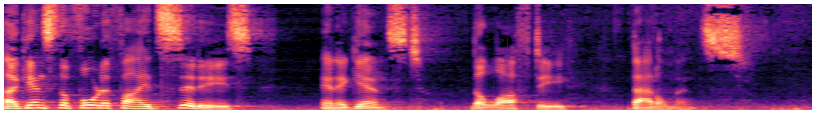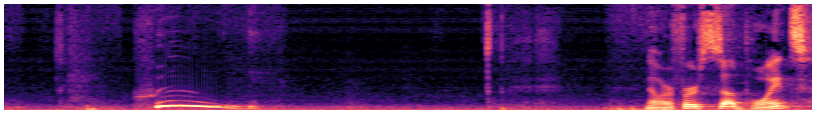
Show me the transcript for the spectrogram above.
against the fortified cities and against the lofty battlements. Now, our first subpoint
